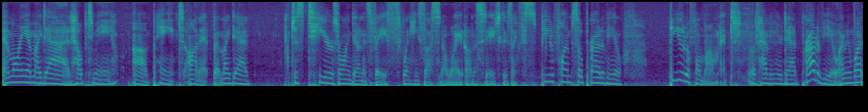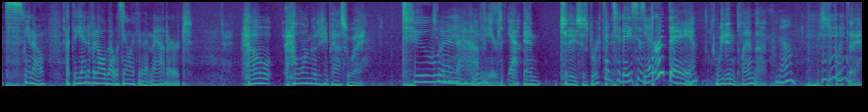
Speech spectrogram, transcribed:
Emily and my dad helped me uh, paint on it, but my dad just tears rolling down his face when he saw Snow White on the stage he's like, "This is beautiful. I'm so proud of you." Beautiful moment of having your dad proud of you. I mean, what's you know, at the end of it all, that was the only thing that mattered. How how long ago did he pass away? Two, Two and a half years. Yeah. And today's his birthday. And today's his Yep. birthday. Yep. we didn't plan that. No. It's his birthday.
